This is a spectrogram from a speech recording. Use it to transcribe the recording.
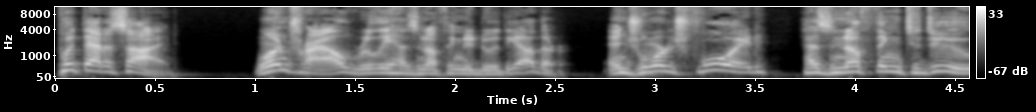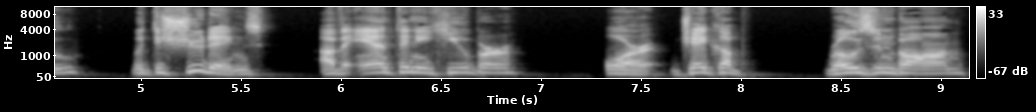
put that aside. One trial really has nothing to do with the other. And George Floyd has nothing to do with the shootings of Anthony Huber or Jacob Rosenbaum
